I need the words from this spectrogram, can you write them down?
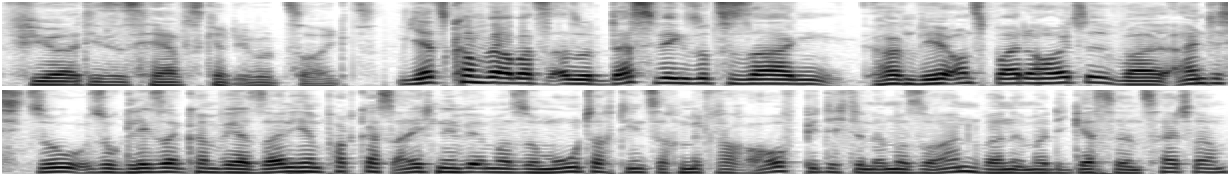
für dieses Herbstcamp überzeugt. Jetzt kommen wir aber, also deswegen sozusagen hören wir uns beide heute, weil eigentlich so, so gläsern können wir ja sein hier im Podcast. Eigentlich nehmen wir immer so Montag, Dienstag, Mittwoch auf, biete ich dann immer so an, wann immer die Gäste dann Zeit haben.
